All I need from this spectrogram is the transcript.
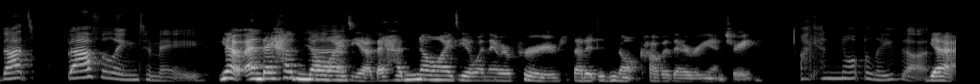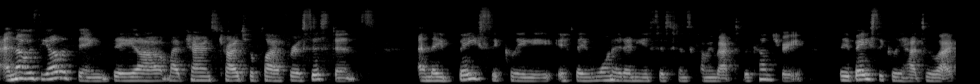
That's baffling to me Yeah, and they had no Yeah. idea. They had no idea when they were approved that it did not cover their re-entry. I cannot believe that. Yeah, and that was the other thing. They, uh, my parents tried to apply for assistance, and they basically, if they wanted any assistance coming back to the country, they basically had to like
